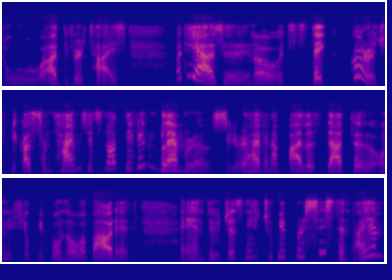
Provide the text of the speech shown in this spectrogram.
to advertise. But yes, you know, it's take courage because sometimes it's not even glamorous. You're having a pilot that uh, only few people know about it, and you just need to be persistent. I am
